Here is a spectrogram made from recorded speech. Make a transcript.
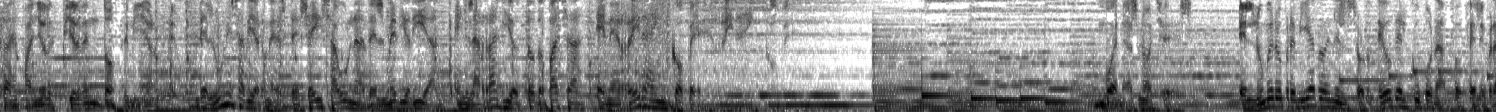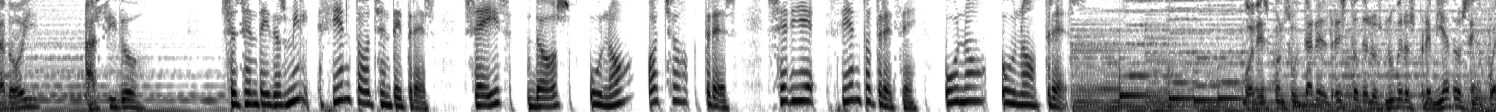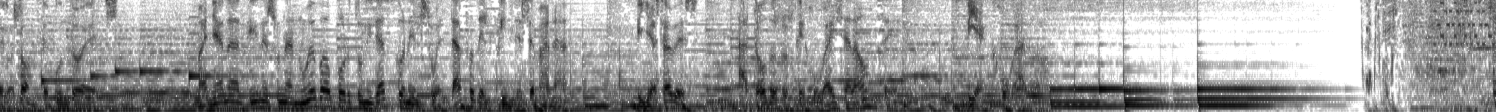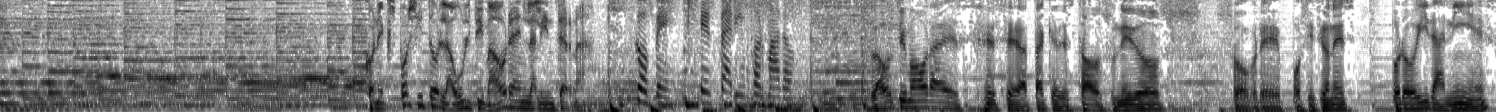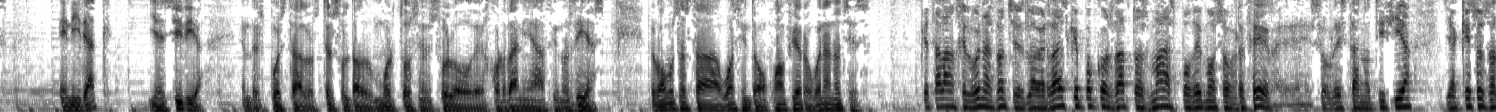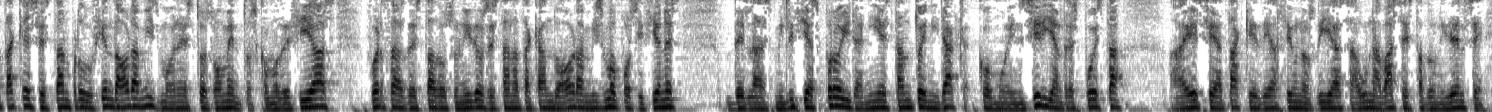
españoles pierden 12 millones de euros. De lunes a viernes, de 6 a 1 del mediodía, en la radio Todo pasa en Herrera en Cope. Buenas noches. El número premiado en el sorteo del cuponazo celebrado hoy ha sido 62.183. 62183. Serie 113. 113. Puedes consultar el resto de los números premiados en juegos11.es. Mañana tienes una nueva oportunidad con el sueldazo del fin de semana. Y ya sabes, a todos los que jugáis a la 11, bien jugado. Con Expósito, la última hora en la linterna. Cope. Estar informado. La última hora es ese ataque de Estados Unidos sobre posiciones proiraníes en Irak y en Siria, en respuesta a los tres soldados muertos en suelo de Jordania hace unos días. Nos vamos hasta Washington. Juan Fierro, buenas noches. ¿Qué tal Ángel? Buenas noches. La verdad es que pocos datos más podemos ofrecer eh, sobre esta noticia, ya que esos ataques se están produciendo ahora mismo en estos momentos. Como decías, fuerzas de Estados Unidos están atacando ahora mismo posiciones de las milicias proiraníes tanto en Irak como en Siria en respuesta a ese ataque de hace unos días a una base estadounidense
